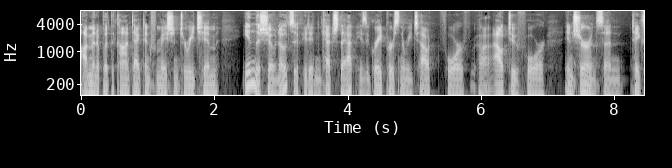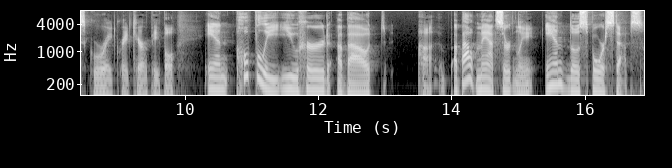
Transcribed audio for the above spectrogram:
I'm going to put the contact information to reach him in the show notes. If you didn't catch that, he's a great person to reach out for uh, out to for insurance and takes great, great care of people. And hopefully, you heard about uh, about Matt certainly, and those four steps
